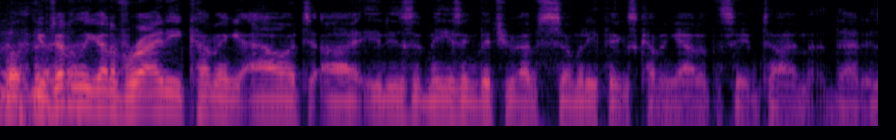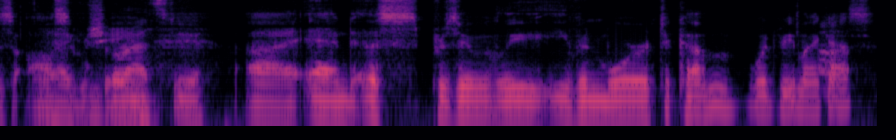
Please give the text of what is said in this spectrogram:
well, you've definitely got a variety coming out. Uh, it is amazing that you have so many things coming out at the same time. That is awesome, yeah, congrats Shane. To you. Uh, and uh, presumably even more to come would be my uh, guess.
